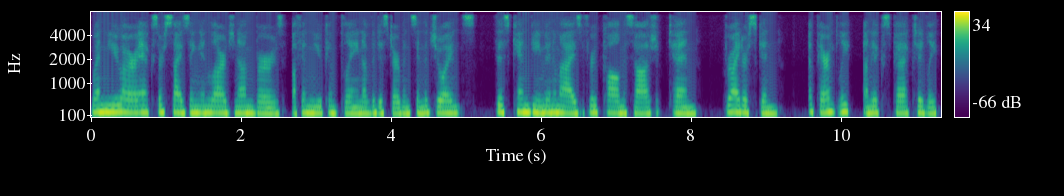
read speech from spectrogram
When you are exercising in large numbers, often you complain of a disturbance in the joints. This can be minimized through call massage. 10. Brighter skin. Apparently, unexpectedly,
